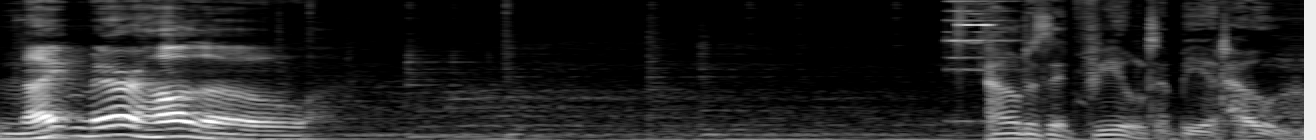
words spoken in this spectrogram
Nightmare Hollow. How does it feel to be at home?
